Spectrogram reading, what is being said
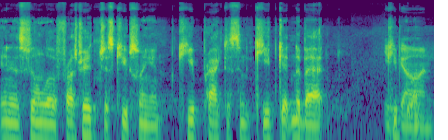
and is feeling a little frustrated. Just keep swinging, keep practicing, keep getting to bat, keep, Keep going. going.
